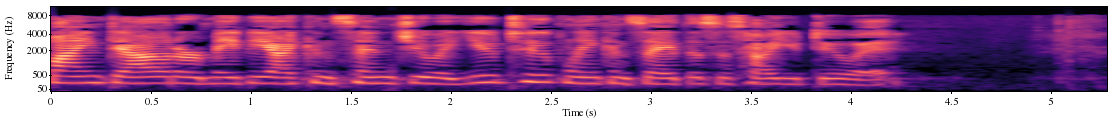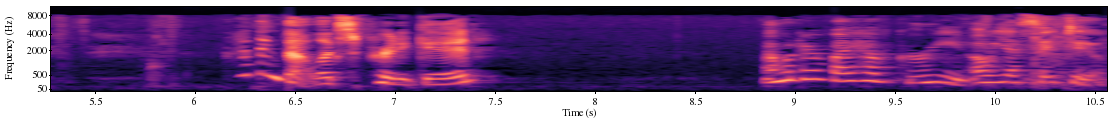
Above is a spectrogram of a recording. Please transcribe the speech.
find out, or maybe I can send you a YouTube link and say, this is how you do it. I think that looks pretty good. I wonder if I have green. Oh, yes, I do.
